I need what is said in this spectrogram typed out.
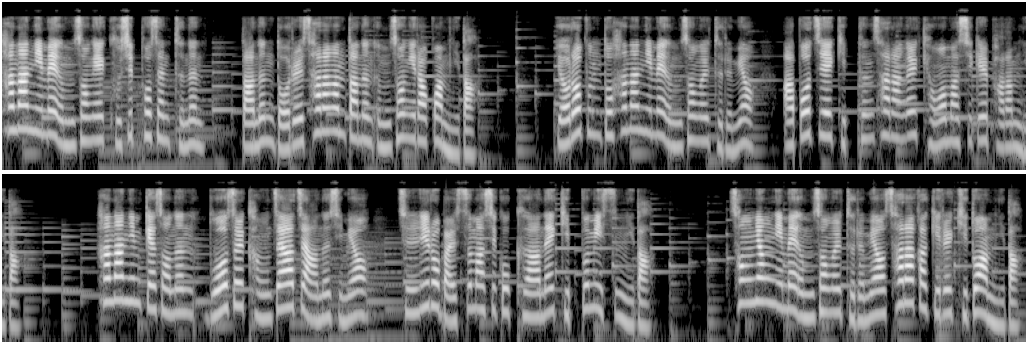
하나님의 음성의 90%는 나는 너를 사랑한다는 음성이라고 합니다. 여러분도 하나님의 음성을 들으며 아버지의 깊은 사랑을 경험하시길 바랍니다. 하나님께서는 무엇을 강제하지 않으시며 진리로 말씀하시고 그 안에 기쁨이 있습니다. 성령님의 음성을 들으며 살아가기를 기도합니다.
